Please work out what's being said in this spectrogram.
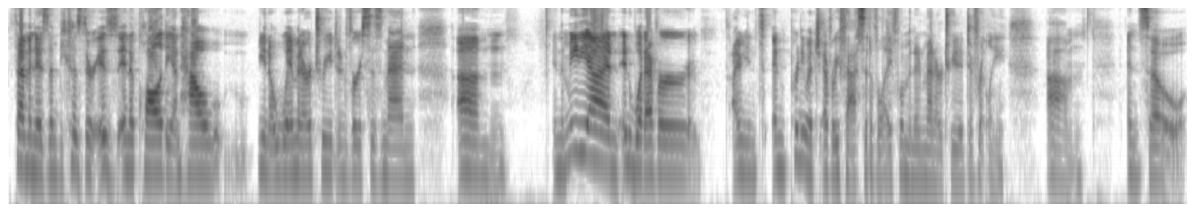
feminism because there is inequality on how, you know, women are treated versus men um, in the media and in whatever, I mean, in pretty much every facet of life, women and men are treated differently. Um, and so,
